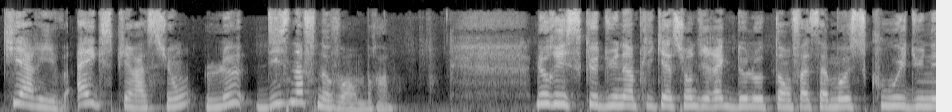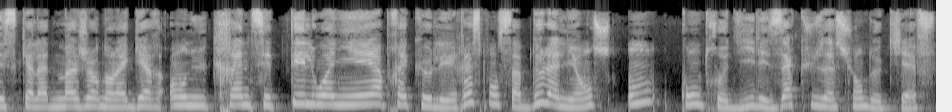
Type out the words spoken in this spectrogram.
qui arrive à expiration le 19 novembre. Le risque d'une implication directe de l'OTAN face à Moscou et d'une escalade majeure dans la guerre en Ukraine s'est éloigné après que les responsables de l'Alliance ont contredit les accusations de Kiev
